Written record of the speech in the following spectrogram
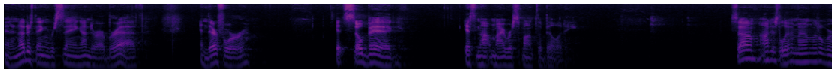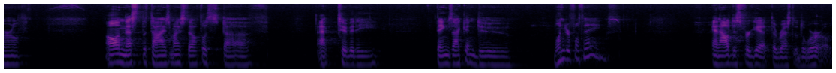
And another thing we're saying under our breath, and therefore, it's so big it's not my responsibility. So I'll just live in my own little world. I'll anesthetize myself with stuff, activity, things I can do, wonderful things. And I'll just forget the rest of the world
